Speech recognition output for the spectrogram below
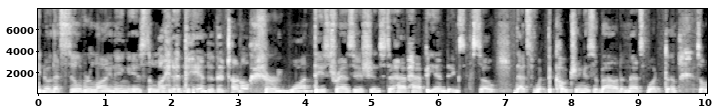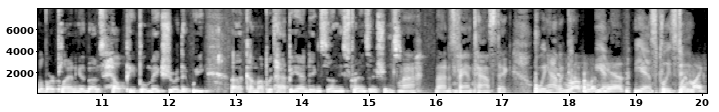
you know that silver lining is the light at the end of the tunnel. Sure. we want these transitions to have happy endings. So that's what the coaching is about and that's what uh, all of our planning is about is help people make sure that we uh, come up with happy endings on these transitions. Ah, that is fantastic. Well we have and a co- Robin, let yeah. me add yes please do. when Mike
